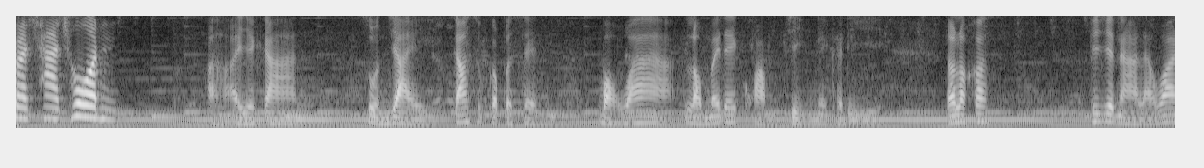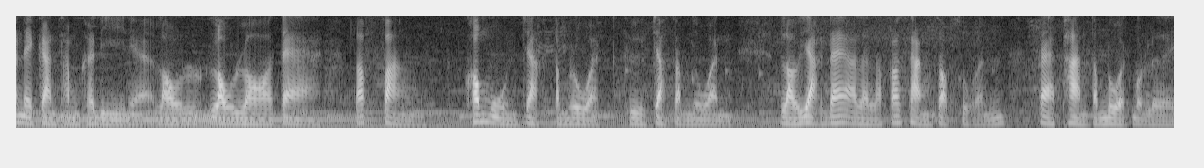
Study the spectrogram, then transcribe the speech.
ประชาชนอายการส่วนใหญ่ 90กว่าเปอร์เซ็นต์ บอกว่าเราไม่ได้ความจริงในคดี แล้วเราก็พิจารณาแล้วว่าในการทำคดีเนี่ยเราเรารอแต่รับฟังข้อมูลจากตำรวจคือจากสำนวน เราอยากได้อะไรเราก็สั่งสอบสวน แต่ผ่านตำรวจหมดเลย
